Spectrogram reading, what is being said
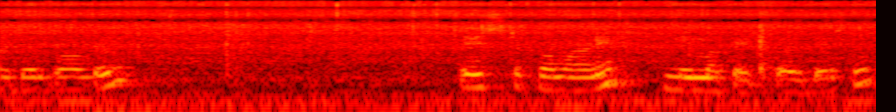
હળદર પાવડર ટેસ્ટ પ્રમાણે નિમક એડ કરી દઈશું.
